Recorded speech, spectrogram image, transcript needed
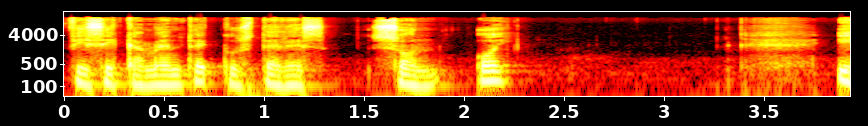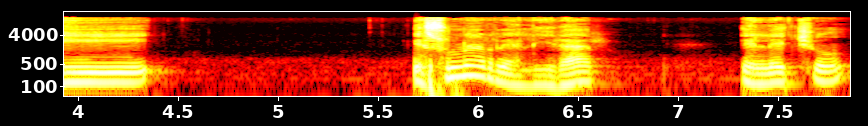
físicamente que ustedes son hoy. Y es una realidad el hecho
